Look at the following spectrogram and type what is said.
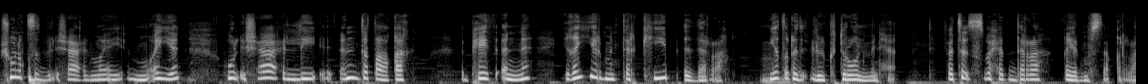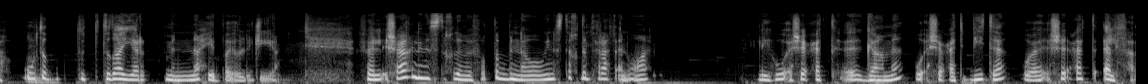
شو نقصد بالإشعاع المؤي- المؤين؟ هو الإشعاع اللي عنده طاقة بحيث أنه يغير من تركيب الذرة. يطرد الإلكترون منها. فتصبح الذرة غير مستقرة. وتتغير من الناحية البيولوجية فالإشعاع اللي نستخدمه في الطب النووي نستخدم ثلاث أنواع اللي هو أشعة جاما وأشعة بيتا وأشعة ألفا.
